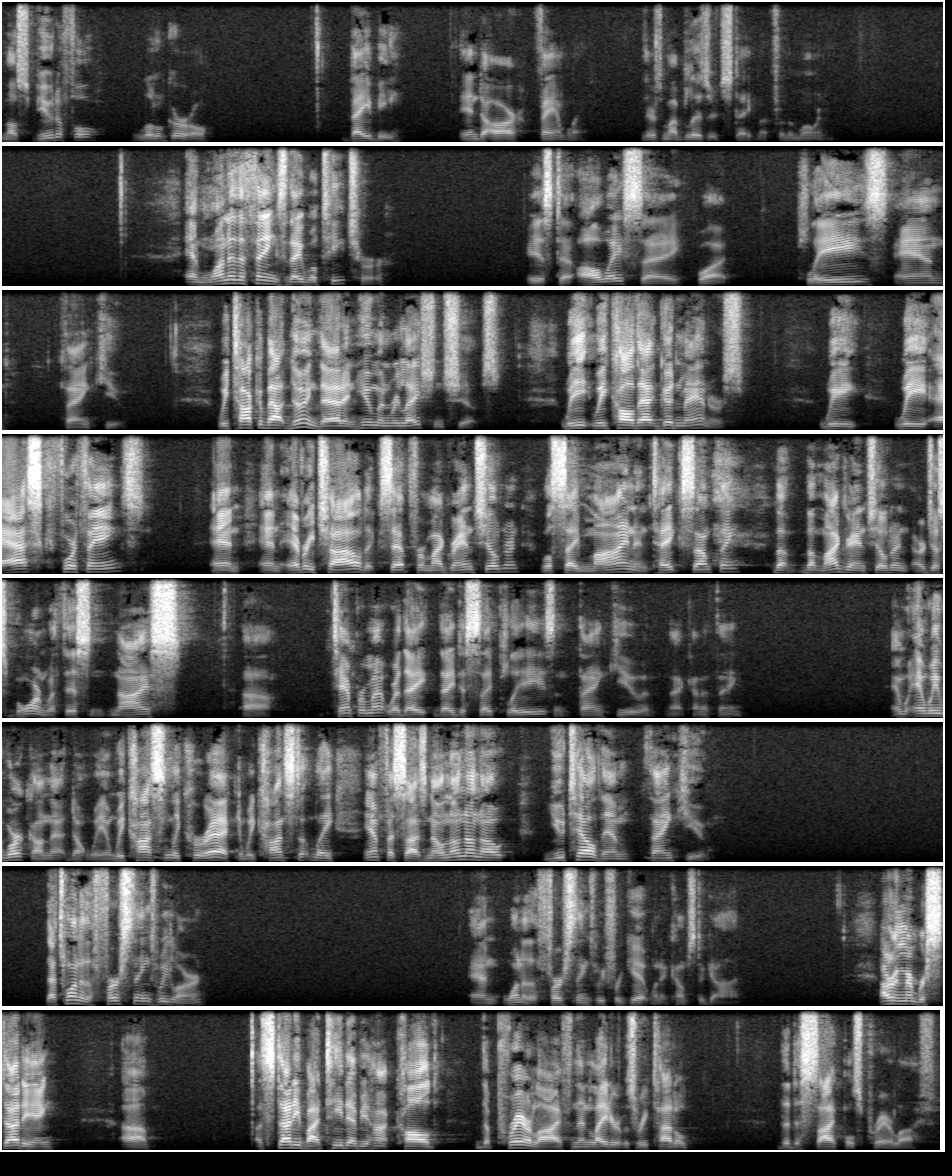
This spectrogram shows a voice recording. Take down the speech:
most beautiful little girl, baby, into our family. There's my blizzard statement for the morning. And one of the things they will teach her is to always say, What? Please and thank you. We talk about doing that in human relationships. We, we call that good manners. We, we ask for things, and, and every child, except for my grandchildren, will say mine and take something. But, but my grandchildren are just born with this nice uh, temperament where they, they just say please and thank you and that kind of thing. And, and we work on that, don't we? And we constantly correct and we constantly emphasize no, no, no, no. You tell them thank you. That's one of the first things we learn. And one of the first things we forget when it comes to God. I remember studying uh, a study by T.W. Hunt called The Prayer Life, and then later it was retitled The Disciples' Prayer Life.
